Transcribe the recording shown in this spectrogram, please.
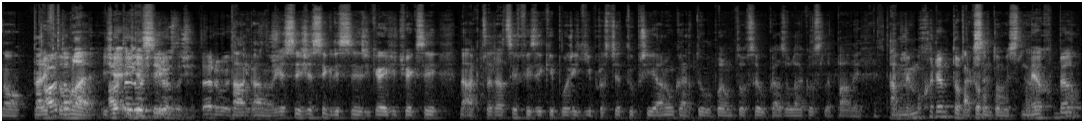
No, tady ale v tomhle. To, že, ale to je že si, rozlišit, to je Tak ano, že si, že si když si říkají, že člověk si na akceleraci fyziky pořídí prostě tu přijanou kartu, potom to se ukázalo jako slepá věc. A mimochodem to, tak to, jsem to myslel. Mimochodem, no.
